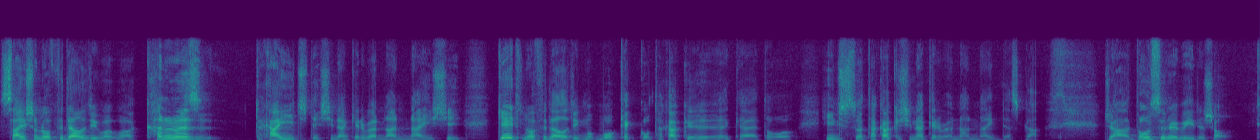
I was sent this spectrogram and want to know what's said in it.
最初のフィデリティはは必ず高い位置でしなければならないし、ゲートのフィデリティももう結構高く、えっと、品質は高くしなければならないんですが、じゃあどうすればいいでしょう？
